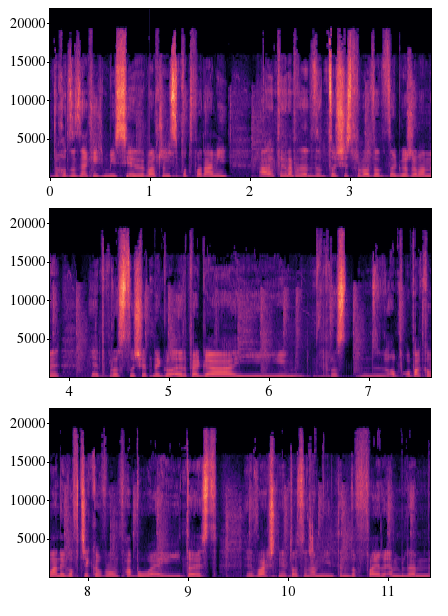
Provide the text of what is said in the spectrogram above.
wychodząc na jakieś misje, walcząc z potworami, ale tak naprawdę to, się sprowadza do tego, że mamy po prostu świetnego RPGa i po prostu op- opakowanego w ciekawą fabułę i to jest właśnie to, co nam Nintendo Fire Emblem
